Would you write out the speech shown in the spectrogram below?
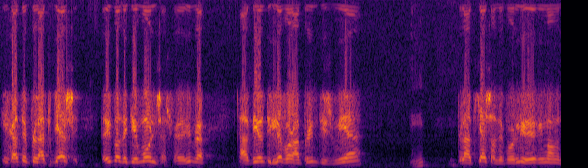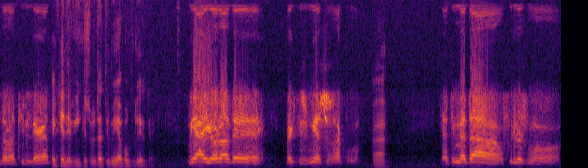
Είχατε πλατιάσει. Το είπατε και μόνοι σας. Περίμενα τα δύο τηλέφωνα πριν τις μία. Πλατιάσατε πολύ, δεν θυμάμαι τώρα τι λέγατε. Ε, και δεν βγήκες μετά τη μία, αποκλείεται. Μία η ώρα δεν... Μέχρι τις μία σας ακούω. Α, Γιατί μετά ο φίλος μου ο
